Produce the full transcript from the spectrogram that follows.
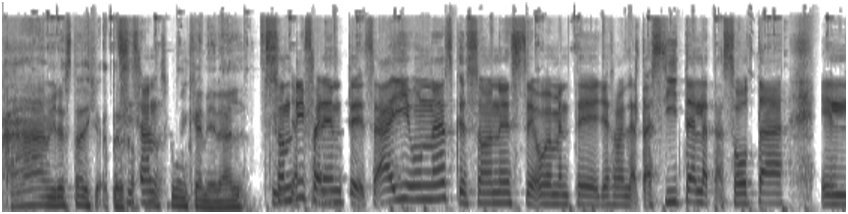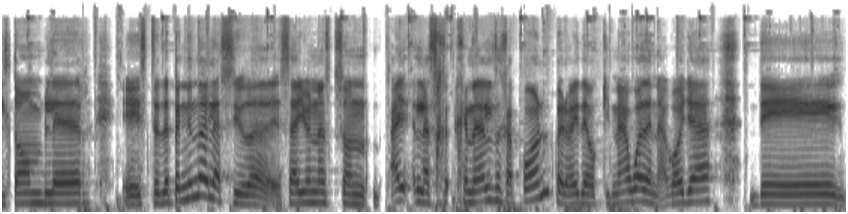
Ah, mira, está. Pero Sí, Japón, son- así como en general. Sí, son diferentes. Hay unas que son, este, obviamente, ya saben, la tacita, la tazota, el tumbler, este, dependiendo de las ciudades. Hay unas que son, hay las generales de Japón, pero hay de Okinawa, de Nagoya, de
